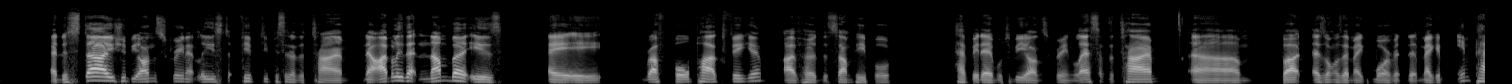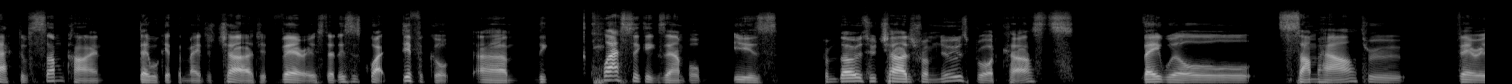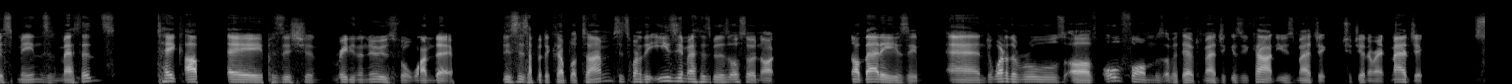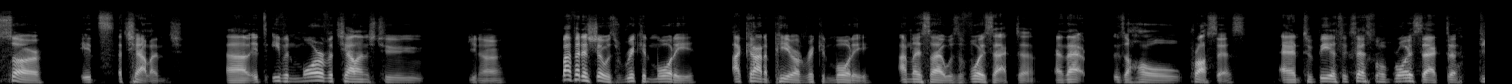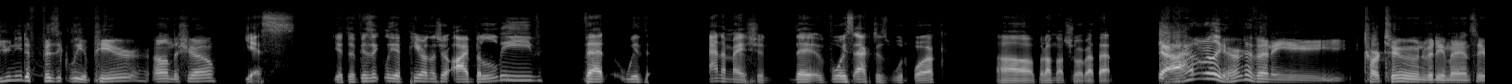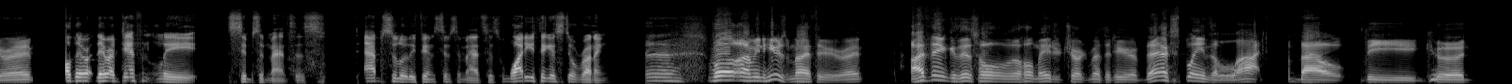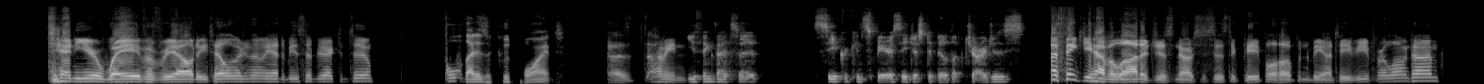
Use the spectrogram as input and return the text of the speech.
And to star, you should be on screen at least 50% of the time. Now, I believe that number is a rough ballpark figure. I've heard that some people have been able to be on screen less of the time, um, but as long as they make more of it, that make an impact of some kind, they will get the major charge. It varies. That this is quite difficult. Um, the classic example is from those who charge from news broadcasts. They will somehow, through various means and methods, take up a position reading the news for one day. This has happened a couple of times. It's one of the easier methods, but it's also not not that easy. And one of the rules of all forms of adept magic is you can't use magic to generate magic. So it's a challenge. Uh, it's even more of a challenge to, you know, my favorite show is Rick and Morty. I can't appear on Rick and Morty unless I was a voice actor, and that is a whole process. And to be a successful voice actor, Do you need to physically appear on the show? yes, you have to physically appear on the show. I believe that with animation, the voice actors would work, uh, but I'm not sure about that. Yeah, I haven't really heard of any cartoon videomancy, right? Oh, there there are definitely Simpson Mancers. Absolutely Fim Simpson Mancers. Why do you think it's still running? Uh, well, I mean, here's my theory, right? I think this whole the whole major charge method here that explains a lot about the good ten year wave of reality television that we had to be subjected to. Oh, that is a good point. 'Cause, I mean, You think that's a secret conspiracy just to build up charges? I think you have a lot of just narcissistic people hoping to be on TV for a long time,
